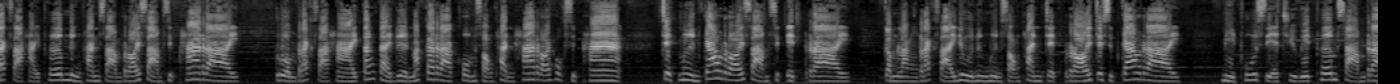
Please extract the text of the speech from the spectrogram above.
รักษาหายเพิ่ม 1,335 ราย รวมรักษาหายตั้งแต่เดือนมกราคม 2565 7,931 ราย กำลังรักษาอยู่ 12,779 ราย มีผู้เสียชีวิตเพิ่ม 3 ร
